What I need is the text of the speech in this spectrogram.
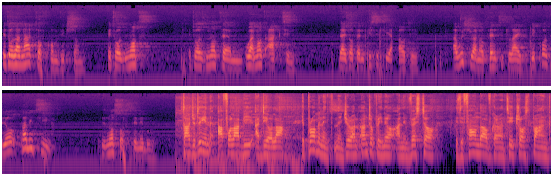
It was an act of conviction. It was not, it was not, um, we are not acting. There is authenticity about it. I wish you an authentic life because the alternative is not sustainable. Tajudeen Afolabi Adeola, a prominent Nigerian entrepreneur and investor, is the founder of Guaranty Trust Bank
